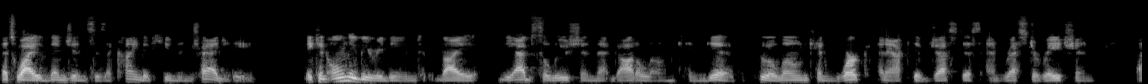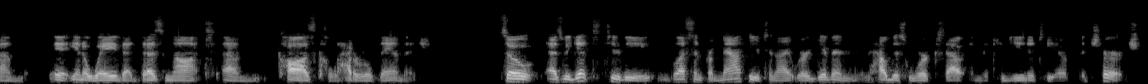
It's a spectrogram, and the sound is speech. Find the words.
that's why vengeance is a kind of human tragedy. It can only be redeemed by the absolution that God alone can give, who alone can work an act of justice and restoration um, in a way that does not um, cause collateral damage. So, as we get to the lesson from Matthew tonight, we're given how this works out in the community of the church.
